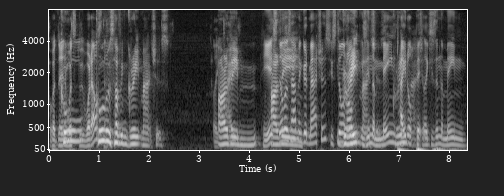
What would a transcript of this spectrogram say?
But then Cole, what's what else? Cole then? is having great matches. like, Are I- they? He is, are still is having good matches. He's still in all, great he's in the main title pit, like he's in the main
